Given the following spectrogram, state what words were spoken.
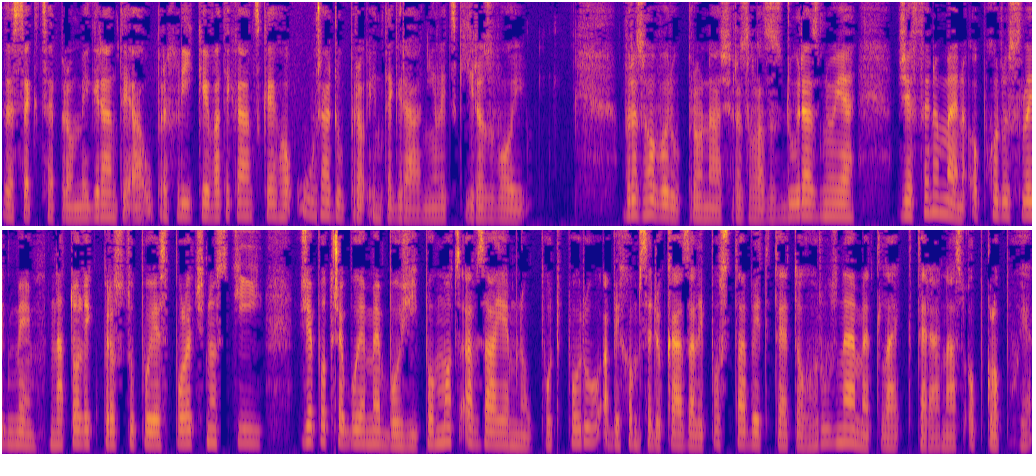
ze sekce pro migranty a uprchlíky Vatikánského úřadu pro integrální lidský rozvoj. V rozhovoru pro náš rozhlas zdůrazňuje, že fenomén obchodu s lidmi natolik prostupuje společností, že potřebujeme boží pomoc a vzájemnou podporu, abychom se dokázali postavit této hrůzné metle, která nás obklopuje.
